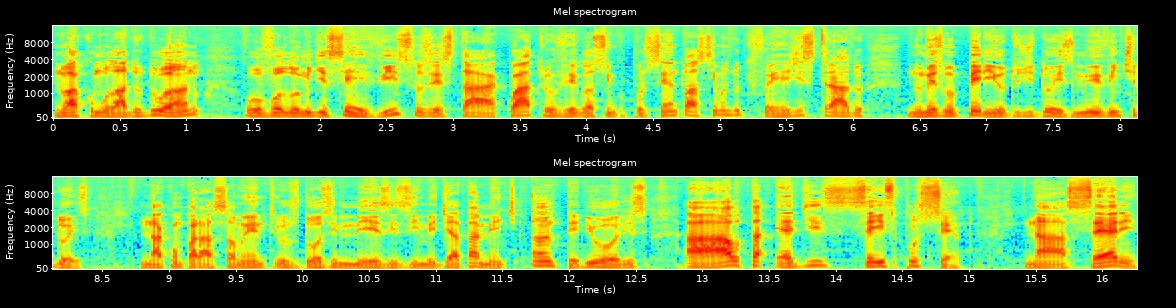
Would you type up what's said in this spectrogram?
No acumulado do ano, o volume de serviços está 4,5% acima do que foi registrado no mesmo período de 2022. Na comparação entre os 12 meses imediatamente anteriores, a alta é de 6%. Na série,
